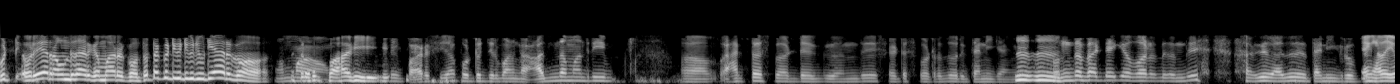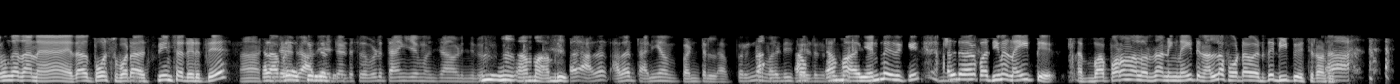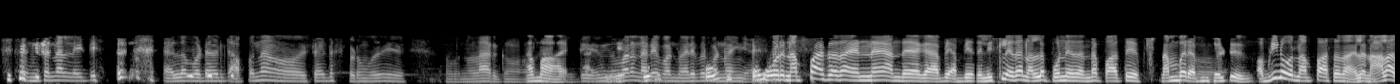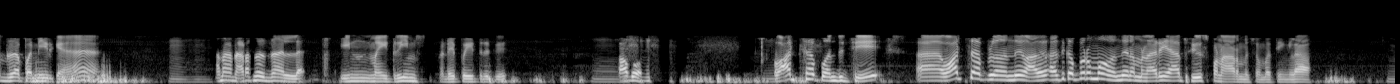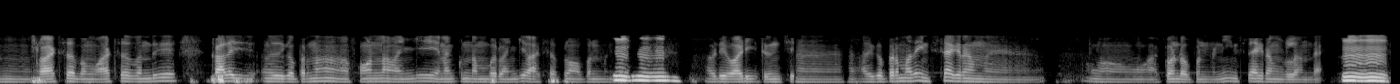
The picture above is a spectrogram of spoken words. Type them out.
குட்டி ஒரே ரவுண்டு தான் இருக்க மாதிரி இருக்கும். தொட்ட குட்டி குட்டி குட்டி குட்டியா இருக்கும். பாவி. வரிசையா போட்டு வச்சிருப்பானுங்க. அந்த மாதிரி ஆக்டர்ஸ் பர்த்டேக்கு வந்து ஸ்டேட்டஸ் போடுறது ஒரு தனி கேங். சொந்த பர்த்டேக்கே போடுறது வந்து அது அது தனி குரூப் ஏங்க அதான் இவங்க தானே? ஏதாவது போஸ்ட் போட்டா ஸ்கிரீன்ஷாட் எடுத்து அதை அப்படியே அதே. ஸ்டேட்டஸ்ல போட்டு தேங்க்யூ மச்சான் அப்படின்னு ம், சொல்லி ஆமா அப்படி. அதான் அதான் தனியா பண்ணிட்டல. அப்புறம் என்ன மறுபடியும் ஆமா என்ன இருக்கு அதுல வேற பாத்தீங்கன்னா நைட்டு பிறந்த நாள் வருதா நீங்க நைட்டு நல்ல போட்டோ எடுத்து டிபி வச்சிருவாங்க. இந்த நாள் நைட்டு எல்லாம் போட்டோ எடுத்து அப்பதான் ஸ்டேட்டஸ் போடும்போது நல்லா இருக்கும் ஆமா. இந்த மாதிரி நிறைய நிறைய பேர் பண்ணுவாங்க. ஒரு நப்பாசை தான் என்ன அந்த அப்படி அப்படி அந்த லிஸ்ட்ல ஏதாவது நல்ல பொண்ணு எதா இருந்தா பார்த்து நம்பர் அப்படின்னு சொல்லிட்டு அப்படின்னு ஒரு நப்பாசை தான் இல்ல நானும் அப்படிதான் பண்ணியிருக்கேன். ஆனா நடந்ததுதான் இல்ல. இன் மை ட்ரீம்ஸ் அப்படியே போயிட்டு இருக்கு. பாப்போம். வாட்ஸ்அப் வந்துச்சு. வாட்ஸ்அப்ல வந்து அது- அதுக்கப்புறமா வந்து நம்ம நிறைய ஆப்ஸ் யூஸ் பண்ண ஆரம்பிச்சோம் பாத்தீங்களா? வாட்ஸ்அப் வாட்ஸ்அப் வந்து காலேஜ் வந்ததுக்கு அப்புறம் தான் ஃபோன்லாம் வாங்கி எனக்கும் நம்பர் வாங்கி வாட்ஸ்அப்லாம் ஓபன் பண்ணி. அப்படியே ஓடிட்டு இருந்துச்சு. அதுக்கப்புறமா தான் இன்ஸ்டாகிராம் அக்கௌண்ட் ஓபன் பண்ணி இன்ஸ்டாகிராமுக்குள்ள வந்தேன். ம், ம்.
